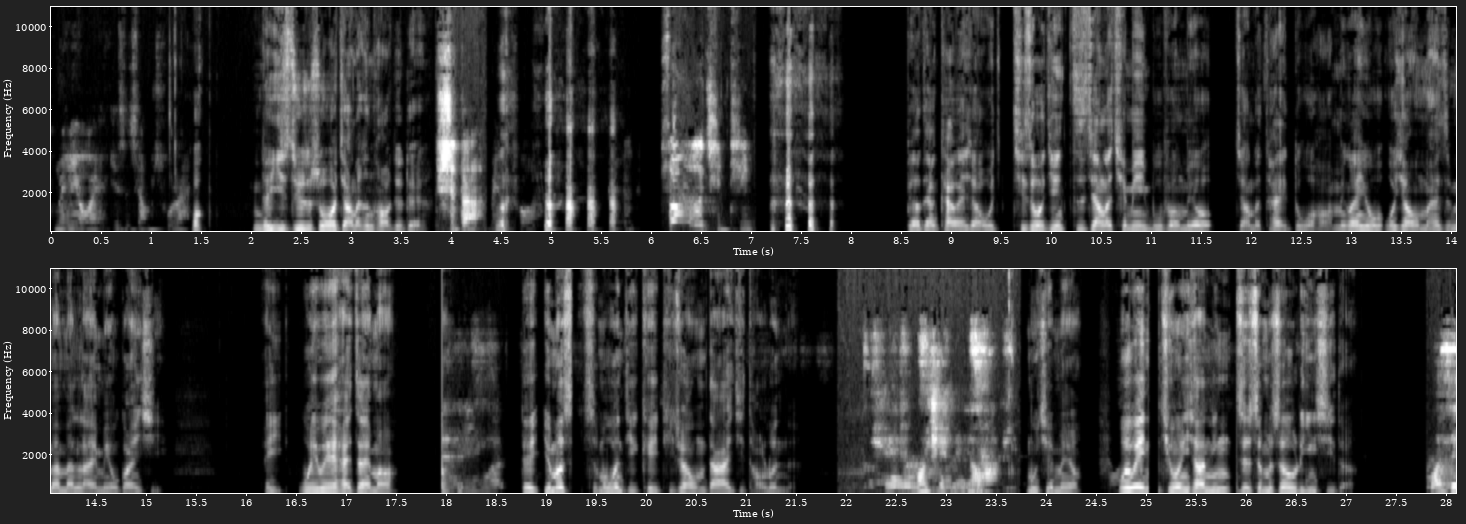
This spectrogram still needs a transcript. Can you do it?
没有哎，一时想不出来。哦。你的意思就是说我讲的很好，对不对？是的，没有错。双耳倾听。不要这样开玩笑。我其实我今天只讲了前面一部分，我没有讲的太多哈，没关系。我我想我们还是慢慢来，没有关系。哎，微微还在吗？对，有没有什么问题可以提出来，我们大家一起讨论的？呃，目前没有。目前没有。微微，请问一下，您是什么时候领洗的？我是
